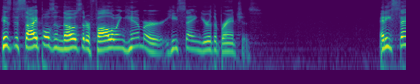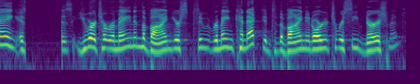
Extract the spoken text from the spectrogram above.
His disciples and those that are following him are he's saying you're the branches. And he's saying is, you are to remain in the vine, you're to remain connected to the vine in order to receive nourishment.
